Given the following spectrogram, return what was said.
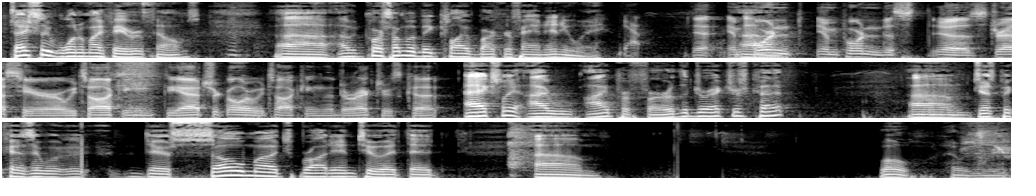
it's actually one of my favorite films. Uh, of course, I'm a big Clive Barker fan anyway. Yeah. Yeah, important. Um, important to s- uh, stress here. Are we talking theatrical? or Are we talking the director's cut? Actually, I I prefer the director's cut, um, just because it w- there's so much brought into it that, um, whoa, that was weird.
